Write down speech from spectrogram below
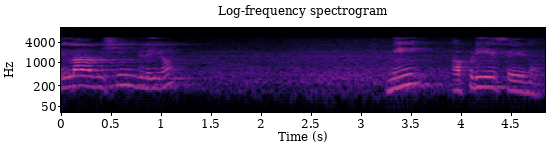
எல்லா விஷயங்களையும் நீ அப்படியே செய்யணும்.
